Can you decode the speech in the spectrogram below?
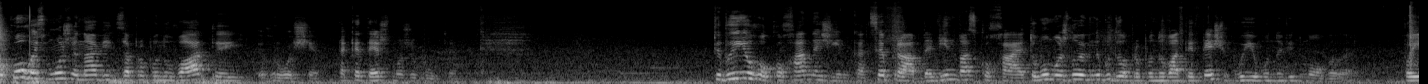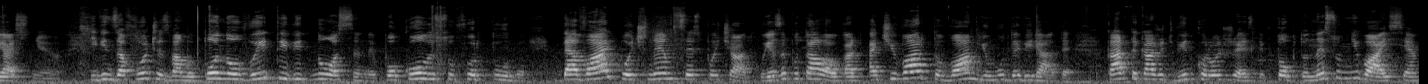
У когось може навіть запропонувати гроші. Таке теж може бути. Ти ви його кохана жінка, це правда, він вас кохає. Тому, можливо, він не буде вам пропонувати те, щоб ви йому не відмовили. Пояснюю. І він захоче з вами поновити відносини по колесу фортуни. Давай почнемо все спочатку. Я запитала у карт, а чи варто вам йому довіряти? Карти кажуть, він король жезлів. Тобто не сумнівайся,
